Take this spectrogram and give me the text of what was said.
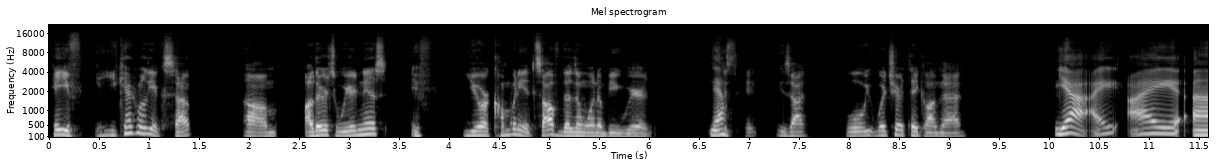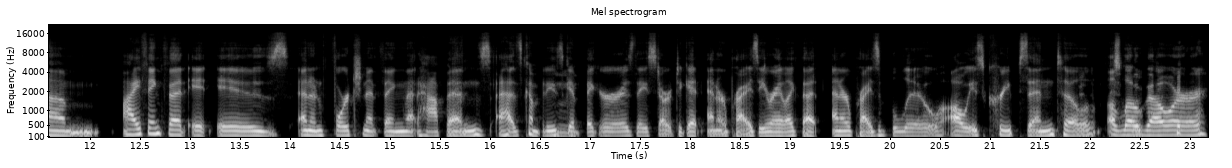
hey, if you can't really accept um, others' weirdness if your company itself doesn't want to be weird. Yeah. Is, is that well, what's your take on that? Yeah, I I um I think that it is an unfortunate thing that happens as companies Hmm. get bigger as they start to get enterprisey, right? Like that enterprise blue always creeps into a logo or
